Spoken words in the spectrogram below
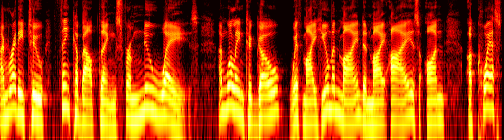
I'm ready to think about things from new ways. I'm willing to go with my human mind and my eyes on a quest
